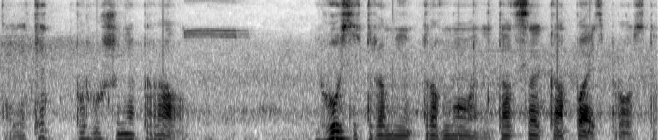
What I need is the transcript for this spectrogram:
Та яке порушення правил? Гусів травмований, та це капець просто.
